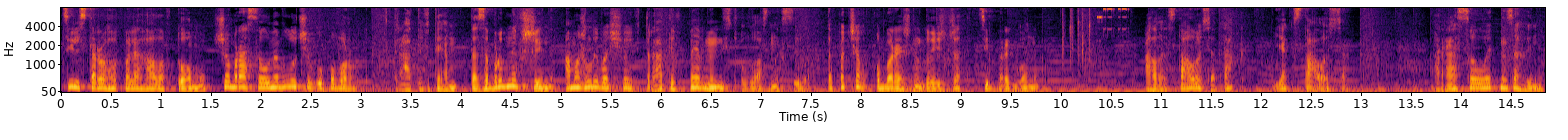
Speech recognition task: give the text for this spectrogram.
Ціль старого полягала в тому, щоб Рассел не влучив у поворот, втратив темп та забруднив шини, а можливо, що й втратив впевненість у власних силах та почав обережно доїжджати ці перегони. Але сталося так, як сталося. Рассел ледь не загинув,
